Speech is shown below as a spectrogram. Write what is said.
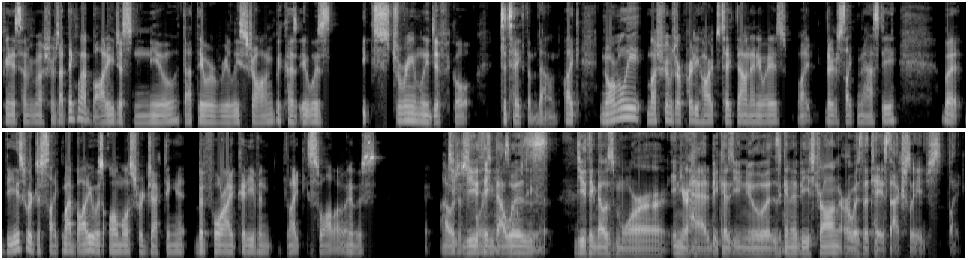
penis envy mushrooms. I think my body just knew that they were really strong because it was extremely difficult to take them down. Like normally mushrooms are pretty hard to take down anyways. Like they're just like nasty. But these were just like my body was almost rejecting it before I could even like swallow. And it was I was just Do you think that was do you think that was more in your head because you knew it was going to be strong, or was the taste actually just like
